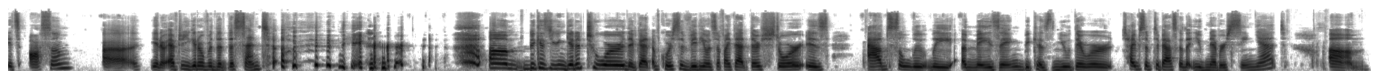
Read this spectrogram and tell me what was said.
it's awesome. Uh, you know, after you get over the the scent of the air. um, because you can get a tour. They've got, of course, a video and stuff like that. Their store is absolutely amazing because you there were types of Tabasco that you've never seen yet. Um,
